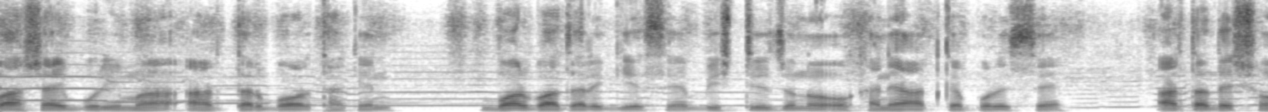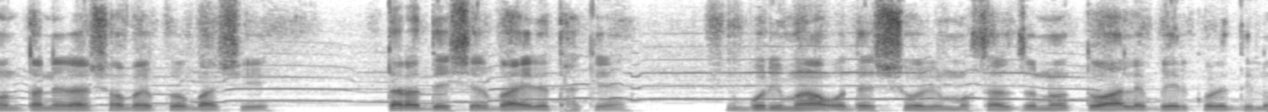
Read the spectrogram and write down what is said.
বাসায় বুড়িমা আর তার বর থাকেন। বর বাজারে গিয়েছে, বৃষ্টির জন্য ওখানে আটকে পড়েছে, আর তাদের সন্তানেরা সবাই প্রবাসী। তারা দেশের বাইরে থাকে বুড়িমা ওদের শরীর মোছার জন্য তোয়ালে বের করে দিল,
